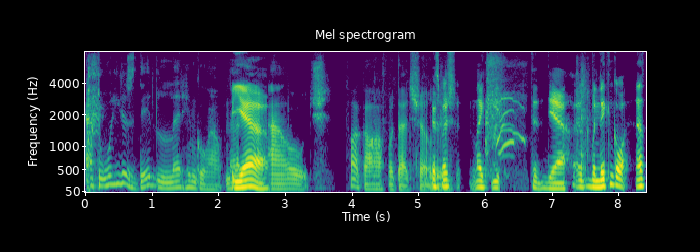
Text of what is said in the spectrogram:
After what he just did, let him go out. Not, yeah, Ouch. Fuck off with that show. dude. especially like. Yeah, uh, when they can go, that,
